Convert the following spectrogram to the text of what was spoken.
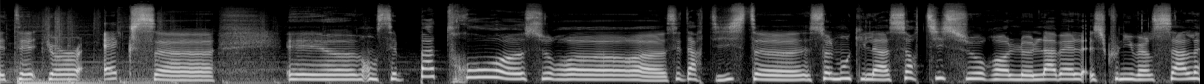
C'était Your Ex. Euh, et euh, on ne sait pas trop euh, sur cet artiste, seulement qu'il a sorti sur le label Universal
